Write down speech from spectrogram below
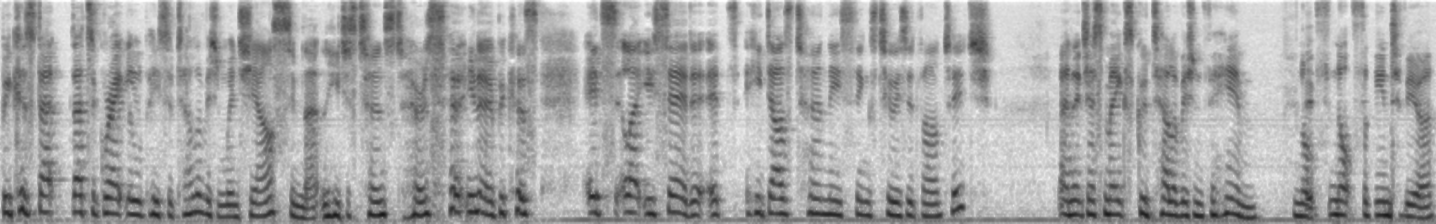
because that that's a great little piece of television when she asks him that and he just turns to her and says, you know because it's like you said it, it's he does turn these things to his advantage and it just makes good television for him not not for the interviewer.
